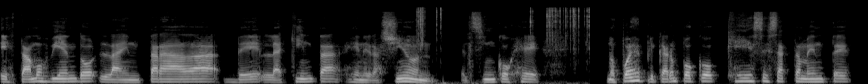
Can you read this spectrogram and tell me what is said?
estamos viendo la entrada de la quinta generación, el 5G, ¿Nos puedes explicar un poco qué es exactamente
